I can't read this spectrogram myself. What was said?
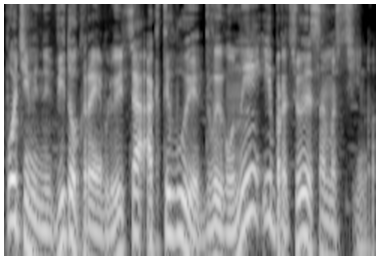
Потім він відокремлюється, активує двигуни і працює самостійно.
